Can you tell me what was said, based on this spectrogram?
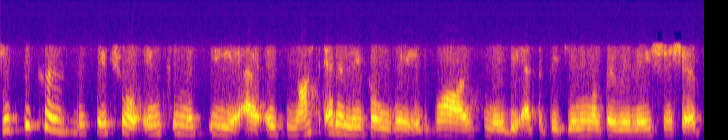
just because the sexual intimacy uh, is not at a level where it was maybe at the beginning of the relationship,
